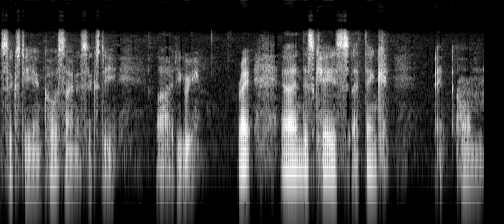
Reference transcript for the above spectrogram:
60 and cosine of 60 uh, degree, right? Uh, in this case, I think um,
